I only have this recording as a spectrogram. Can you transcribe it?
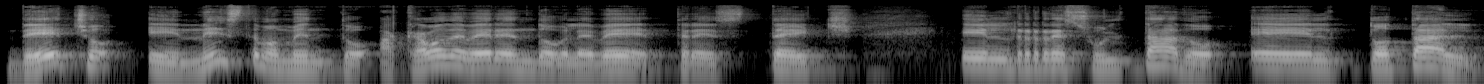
De hecho, en este momento acabo de ver en W3Stage el resultado, el total,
